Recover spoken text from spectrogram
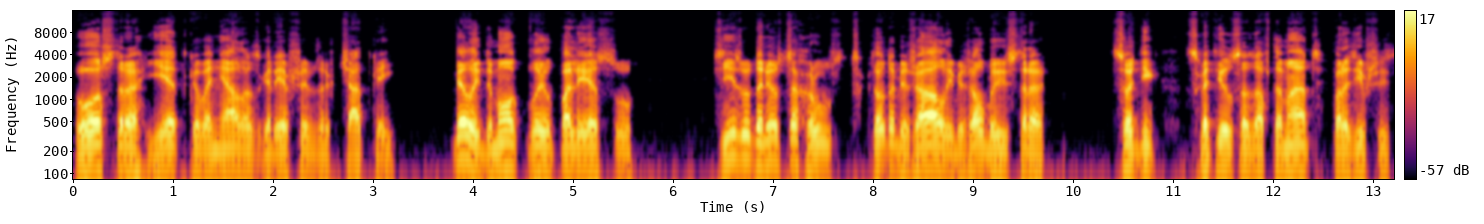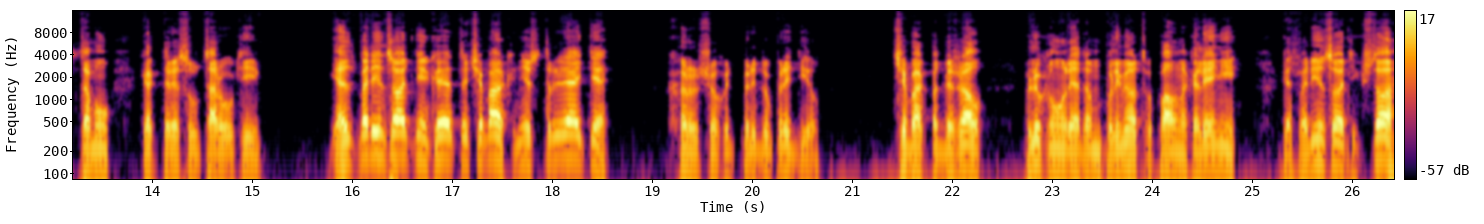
Остро, едко воняло сгоревшей взрывчаткой. Белый дымок плыл по лесу. Снизу донесся хруст. Кто-то бежал и бежал быстро. Сотник схватился за автомат, поразившись тому, как трясутся руки. — Господин Сотник, это Чебак, не стреляйте! Хорошо, хоть предупредил. Чебак подбежал, плюхнул рядом пулемет, упал на колени. — Господин Сотник, что?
